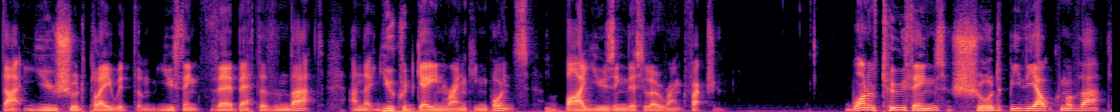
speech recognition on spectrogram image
that you should play with them. You think they're better than that, and that you could gain ranking points by using this low ranked faction. One of two things should be the outcome of that.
